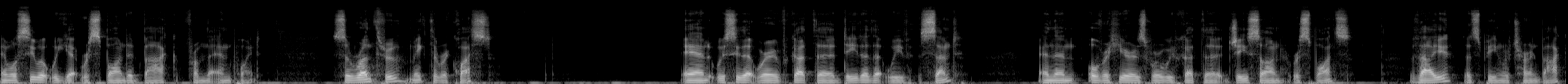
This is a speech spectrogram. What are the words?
And we'll see what we get responded back from the endpoint. So run through, make the request. And we see that we've got the data that we've sent. And then over here is where we've got the JSON response value that's being returned back.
